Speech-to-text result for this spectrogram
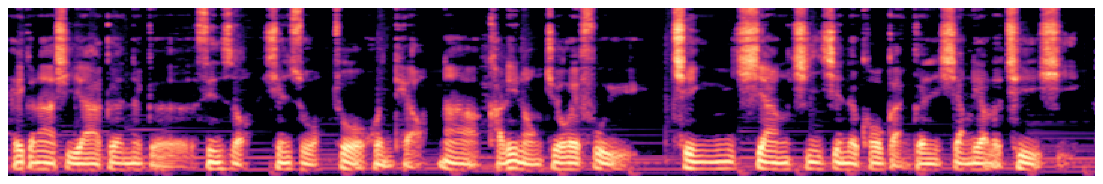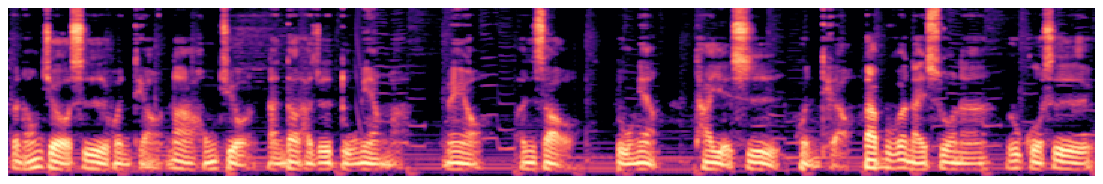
黑格纳西亚跟那个新手先说做混调，那卡利农就会赋予。清香、新鲜的口感跟香料的气息。粉红酒是混调，那红酒难道它就是独酿吗？没有，很少独酿，它也是混调。大部分来说呢，如果是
